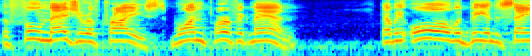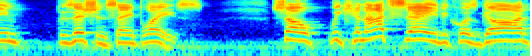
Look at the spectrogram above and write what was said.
the full measure of Christ, one perfect man, that we all would be in the same position, same place. So we cannot say because God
